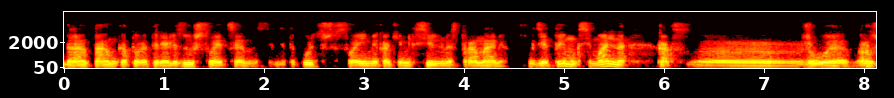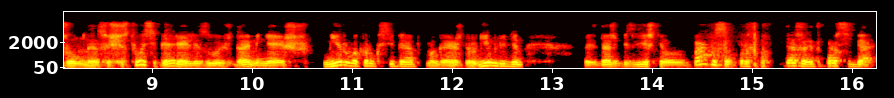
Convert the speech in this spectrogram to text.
да, там, которой ты реализуешь свои ценности, где ты пользуешься своими какими-то сильными сторонами, где ты максимально, как э, живое разумное существо, себя реализуешь, да, меняешь мир вокруг себя, помогаешь другим людям, То есть даже без лишнего пафоса, просто даже это про себя.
